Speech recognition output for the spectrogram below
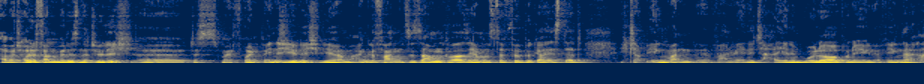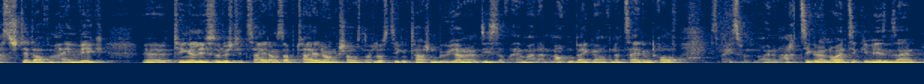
aber toll fanden wir das natürlich. Äh, das ist mein Freund Benji und ich. Wir haben angefangen zusammen quasi, haben uns dafür begeistert. Ich glaube, irgendwann äh, waren wir in Italien im Urlaub und auf irgendeiner Raststätte auf dem Heimweg äh, tingel ich so durch die Zeitungsabteilung, schaust nach lustigen Taschenbüchern und dann siehst du auf einmal einen Mountainbiker auf einer Zeitung drauf. Das war jetzt so 89 oder 90 gewesen sein.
